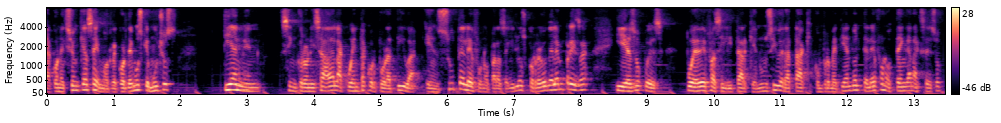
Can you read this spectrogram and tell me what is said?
la conexión que hacemos. Recordemos que muchos tienen sincronizada la cuenta corporativa en su teléfono para seguir los correos de la empresa y eso pues puede facilitar que en un ciberataque comprometiendo el teléfono tengan acceso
